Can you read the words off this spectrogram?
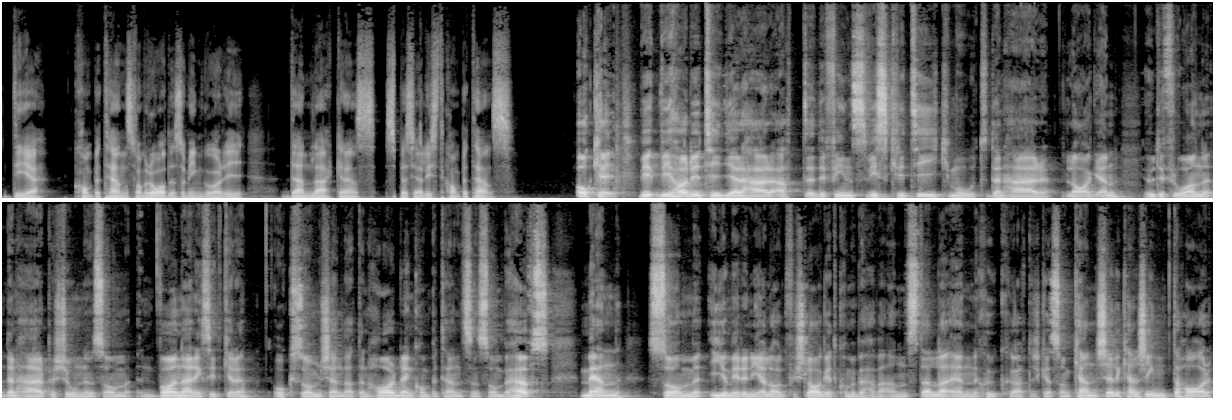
det kompetensområde som ingår i den läkarens specialistkompetens. Okej, okay. vi, vi hörde ju tidigare här att det finns viss kritik mot den här lagen utifrån den här personen som var näringsidkare och som kände att den har den kompetensen som behövs men som i och med det nya lagförslaget kommer behöva anställa en sjuksköterska som kanske eller kanske inte har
